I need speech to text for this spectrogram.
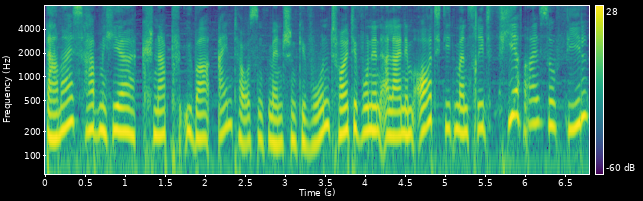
Damals haben hier knapp über 1000 Menschen gewohnt. Heute wohnen allein im Ort Dietmannsried viermal so viel.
